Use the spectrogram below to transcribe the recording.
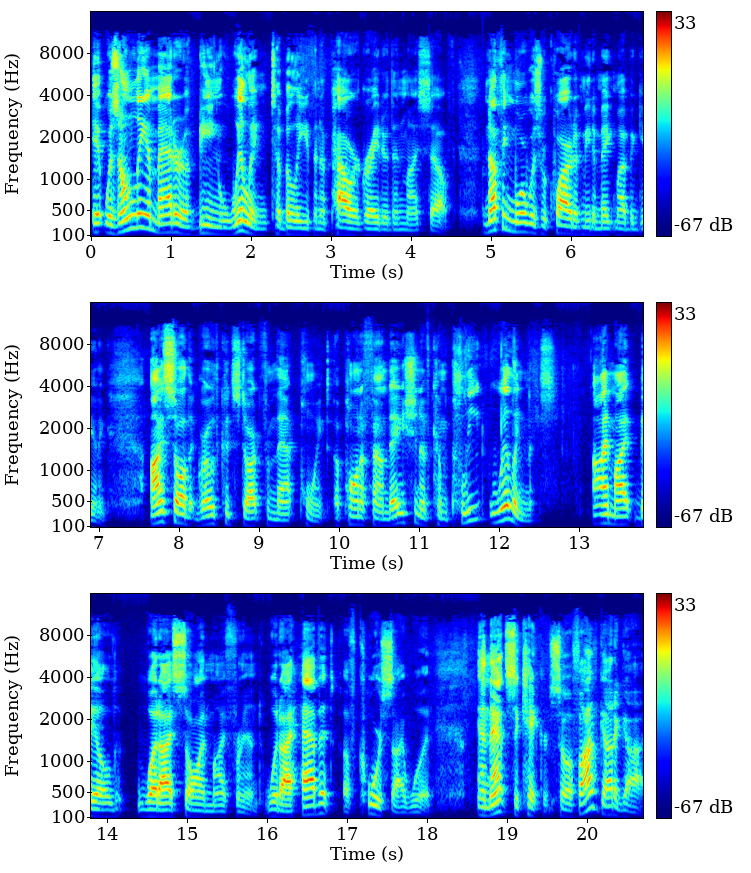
It was only a matter of being willing to believe in a power greater than myself. Nothing more was required of me to make my beginning. I saw that growth could start from that point. Upon a foundation of complete willingness, I might build what I saw in my friend. Would I have it? Of course I would. And that's the kicker. So if I've got a guy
